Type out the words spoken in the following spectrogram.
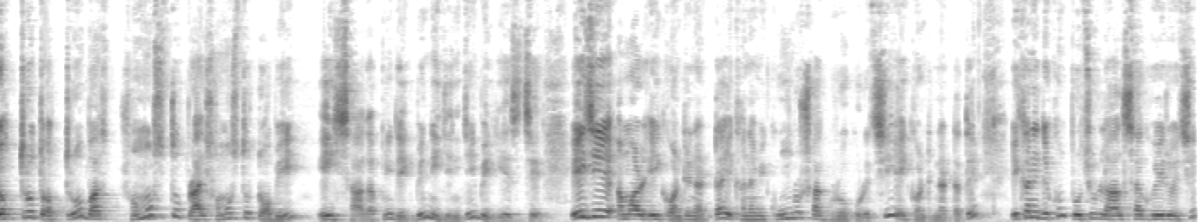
যত্রতত্র বা সমস্ত প্রায় সমস্ত টবেই এই শাক আপনি দেখবেন নিজে নিজেই বেরিয়ে এসছে। এই যে আমার এই কন্টেনারটা, এখানে আমি কুমড়ো শাক গ্রো করেছি এই কন্টেনারটাতে। এখানে দেখুন প্রচুর লাল শাক হয়ে রয়েছে,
